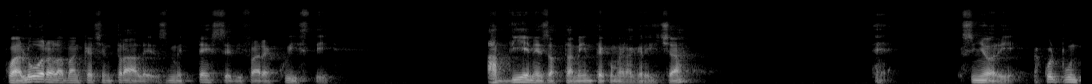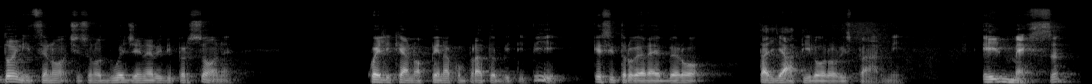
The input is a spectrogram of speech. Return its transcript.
qualora la banca centrale smettesse di fare acquisti, avviene esattamente come la Grecia, eh, signori, a quel punto iniziano, ci sono due generi di persone. Quelli che hanno appena comprato il BTP, che si troverebbero tagliati i loro risparmi, e il MES,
